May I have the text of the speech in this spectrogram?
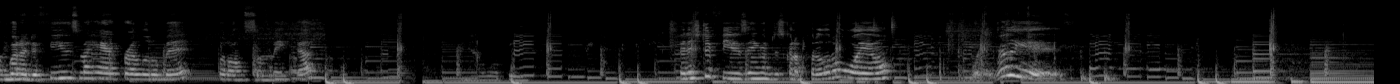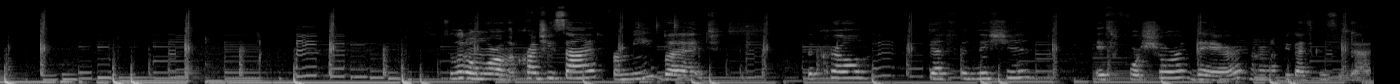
I'm gonna diffuse my hair for a little bit, put on some makeup. And I will be finished diffusing. I'm just gonna put a little oil, what it really is. Little more on the crunchy side for me, but the curl definition is for sure there. I don't know if you guys can see that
